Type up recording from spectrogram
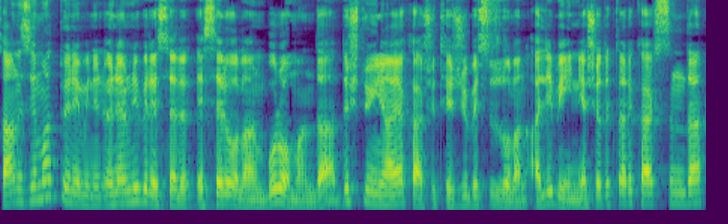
Tanzimat döneminin önemli bir eseri, eseri olan bu romanda dış dünyaya karşı tecrübesiz olan Ali Bey'in yaşadıkları karşısında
